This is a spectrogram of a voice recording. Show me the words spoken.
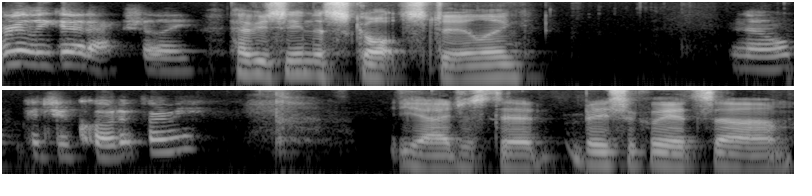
really good, actually. Have you seen the Scott Sterling? No, could you quote it for me? Yeah, I just did. Basically, it's um,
